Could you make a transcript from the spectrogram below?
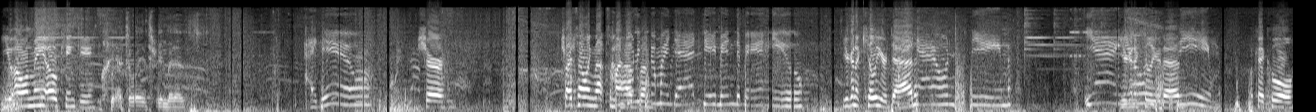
You own me? Oh, kinky. Yeah, it's only three minutes. I do. Sure. Try telling that to my I'm gonna tell my dad came in to ban you. You're gonna kill your dad? My Dad owns Steam. Yeah, You're gonna kill your dad? Steam. Okay, cool.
